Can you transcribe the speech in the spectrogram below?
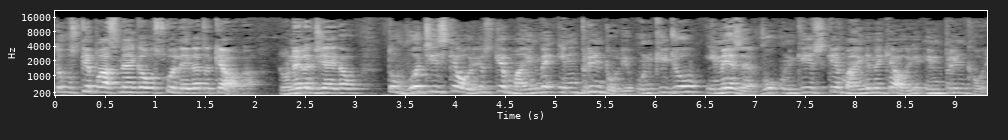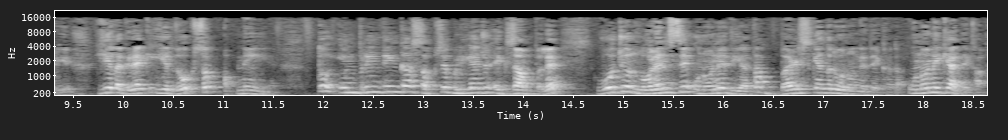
तो उसके पास में आएगा, उसको लेगा तो क्या होगा? रोने लग जाएगा वो। तो वो चीज़ क्या हो रही है? उसके माइंड में इम्प्रिंट हो रही है। उनकी जो इमेज है, वो उनके, उसके माइंड में क्या हो रही है? इम्प्रिंट हो रही है। ये लग रहा है कि ये लोग सब अपने ही है। तो इम्प्रिंटिंग का सबसे बढ़िया जो एग्ज़ाम्पल है, वो जो लोरेंस से उन्होंने दिया था बर्ड्स के अंदर उन्होंने देखा था। उन्होंने क्या देखा?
